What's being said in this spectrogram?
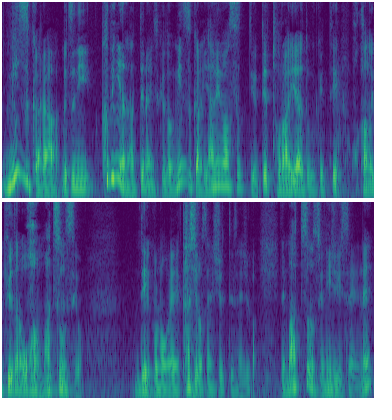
自ら、別にクビにはなってないんですけど、自ら辞めますって言ってトライアウト受けて、他の球団のオファーを待つんですよ。で、この、えー、田代選手っていう選手が。で、待つんですよ、21歳でね。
